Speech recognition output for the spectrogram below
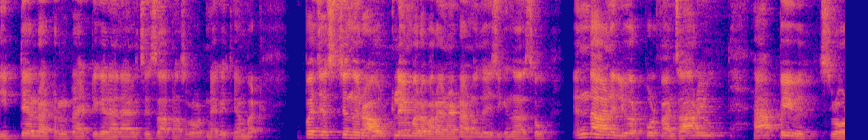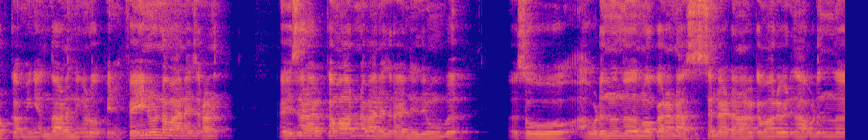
ഡീറ്റെയിൽഡ് ആയിട്ടുള്ള ടാക്ടിക്കൽ അനാലിസിസ് അർണ സ്ലോട്ടിനെയൊക്കെ ചെയ്യാം. ബട്ട് ഇപ്പോൾ ജസ്റ്റ് ഒന്ന് ഒരു ഔട്ട്ലൈൻ പോലെ പറയാനായിട്ടാണ് ഉദ്ദേശിക്കുന്നത്. സോ എന്താണ് Liverpool fans? Are you happy with Slot coming? എന്താണ് നിങ്ങളുടെ ഒപ്പീനിയൻ? ഫെയിനൂറിന്റെ മാനേജറാണ് ഐസർ അൽക്കമാറിന്റെ മാനേജറായിരുന്നു ഇതിനു മുമ്പ്. സോ അവിടെ നിന്ന് നമ്മൾ നോക്കാനാണ് അസിസ്റ്റന്റ് ആയിട്ടാണ് ആൾക്കമാർ വരുന്നത്. അവിടെ നിന്ന്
